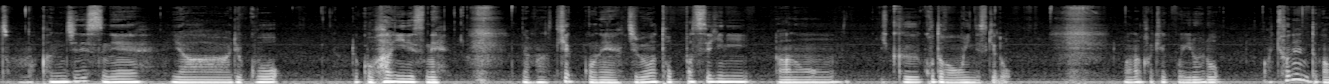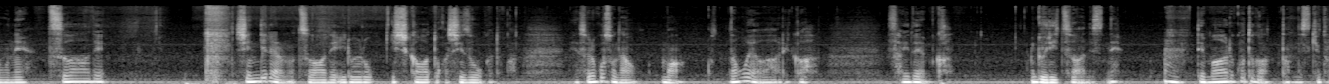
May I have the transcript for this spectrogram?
そんな感じですね。いや旅行。旅行はいいですね。でも結構ね自分は突発的にあの行くことが多いんですけどまあなんか結構いろいろ去年とかもねツアーでシンデレラのツアーでいろいろ石川とか静岡とかそれこそな、まあ、名古屋はあれかサイド M かグリツアーですね。で回ることがあったんですけど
